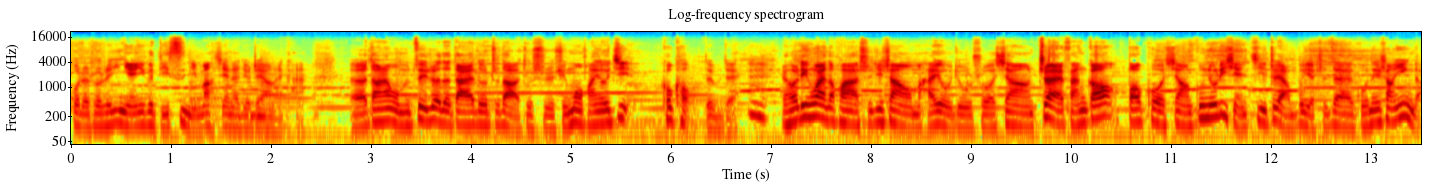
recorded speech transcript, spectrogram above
或者说是一年一个迪士尼嘛，现在就这样来看。呃，当然我们最热的大家都知道就是《寻梦环游记》。Coco 对不对？嗯，然后另外的话，实际上我们还有就是说，像《挚爱梵高》，包括像《公牛历险记》这两部也是在国内上映的。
